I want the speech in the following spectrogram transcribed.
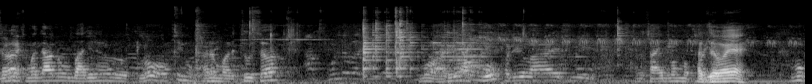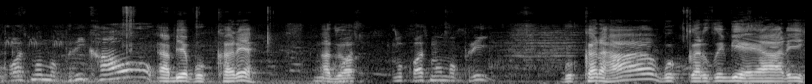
સરસ મજાનું બાજરીનો રોટલો અને મરચું છે. મફરી ખાઓ. આ બે ભૂખ ખરે. આ જો. મુખવાસમાં મફરી ભૂખર હા ભૂખર છે બે હારી.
